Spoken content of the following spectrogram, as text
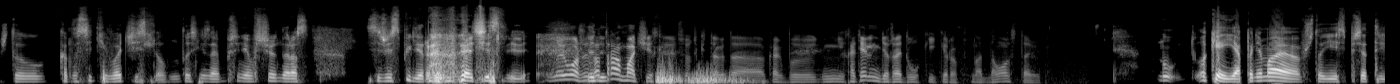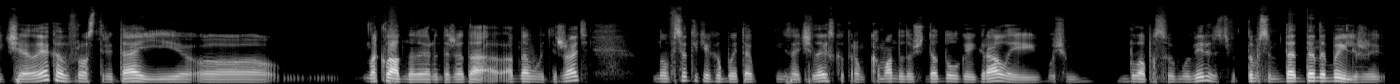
что Сити его отчислил. Ну, то есть, не знаю, пусть они в очередной раз Сиджи Спиллера отчислили. Ну, его же из-за травмы отчислили все-таки тогда. Как бы не хотели не держать двух кикеров, на одного оставить. Ну, окей, я понимаю, что есть 53 человека в ростере, да, и э, накладно, наверное, даже, да, одного держать но все-таки как бы это, не знаю, человек, с которым команда очень долго играла и, в общем, была по своему уверенности. Вот, допустим, Дэна Бейли же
